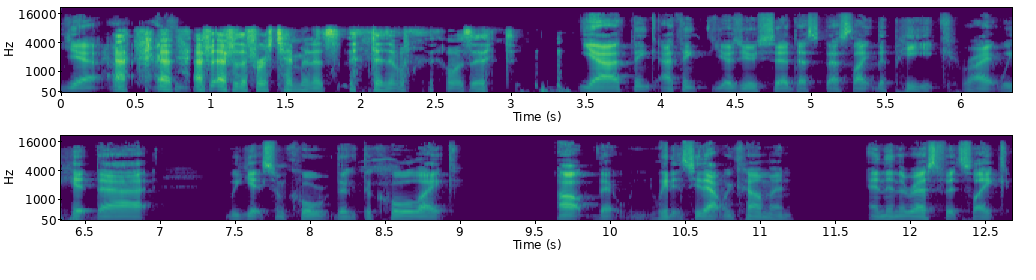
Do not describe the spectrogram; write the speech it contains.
Yeah, I, A- I after, after the first 10 minutes, then that was it. yeah, I think I think as you said, that's that's like the peak, right? We hit that, we get some cool the, the cool like, oh, that we didn't see that one coming, and then the rest of it's like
